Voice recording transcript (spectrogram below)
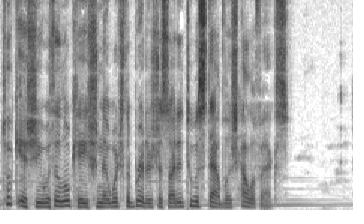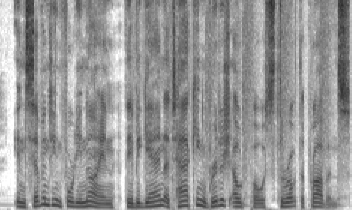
took issue with the location at which the British decided to establish Halifax. In 1749, they began attacking British outposts throughout the province,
